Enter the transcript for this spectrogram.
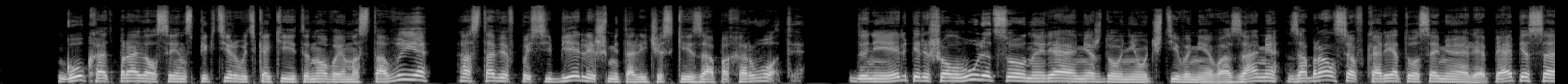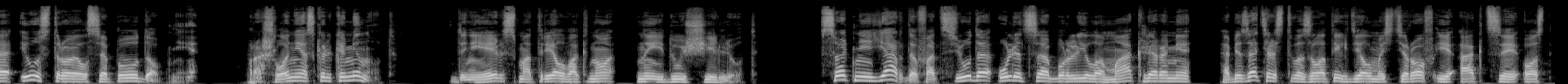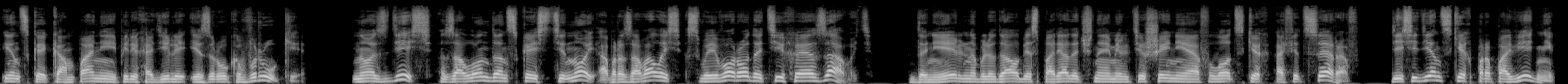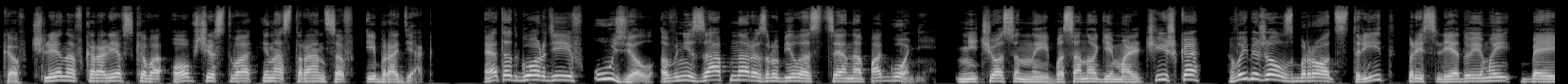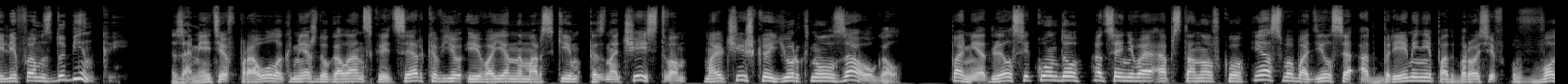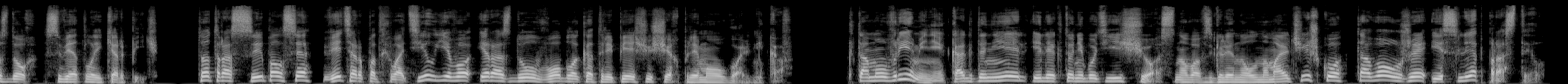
Гук отправился инспектировать какие-то новые мостовые, оставив по себе лишь металлический запах рвоты. Даниэль перешел в улицу, ныряя между неучтивыми вазами, забрался в карету Сэмюэля Пяписа и устроился поудобнее. Прошло несколько минут. Даниэль смотрел в окно на идущий люд. Сотни ярдов отсюда улица бурлила маклерами, обязательства золотых дел мастеров и акции Ост-Индской компании переходили из рук в руки. Но здесь, за лондонской стеной, образовалась своего рода тихая заводь. Даниэль наблюдал беспорядочное мельтешение флотских офицеров, диссидентских проповедников, членов Королевского общества иностранцев и бродяг. Этот Гордиев узел внезапно разрубила сцена погони. Нечесанный босоногий мальчишка выбежал с Брод-стрит, преследуемый Бейлифом с дубинкой. Заметив проулок между голландской церковью и военно-морским казначейством, мальчишка юркнул за угол, помедлил секунду, оценивая обстановку, и освободился от бремени, подбросив в воздух светлый кирпич. Тот рассыпался, ветер подхватил его и раздул в облако трепещущих прямоугольников. К тому времени, как Даниэль или кто-нибудь еще снова взглянул на мальчишку, того уже и след простыл.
